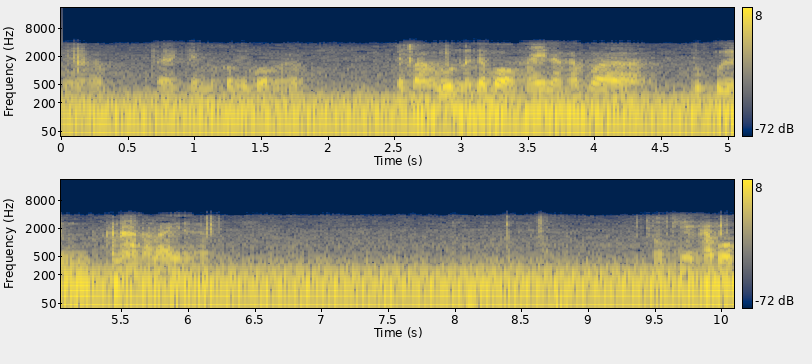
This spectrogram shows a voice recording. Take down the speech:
นี่นะครับไดอะแกรมมันก็ไม่บอกนะครับ แต่บางรุ่นมันจะบอกให้นะครับ ว่าลูกปืนขนาดอะไรนะครับ โอ เคครับผม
